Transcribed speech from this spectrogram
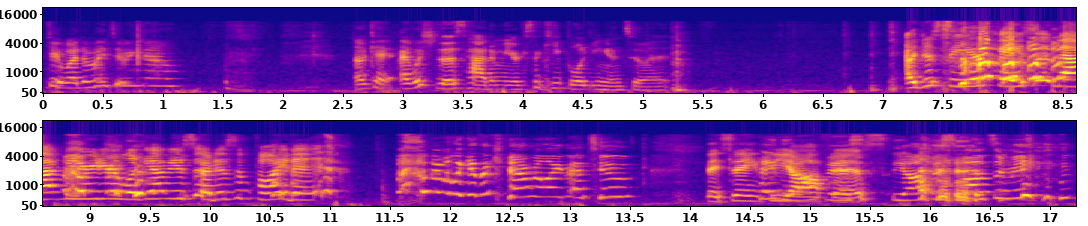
Okay, what am I doing now? Okay, I wish this had a mirror because I keep looking into it. I just see your face in that mirror and you're looking at me so disappointed. I'm looking at the camera like that too. They say hey, the, the office. office. The office sponsor me.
